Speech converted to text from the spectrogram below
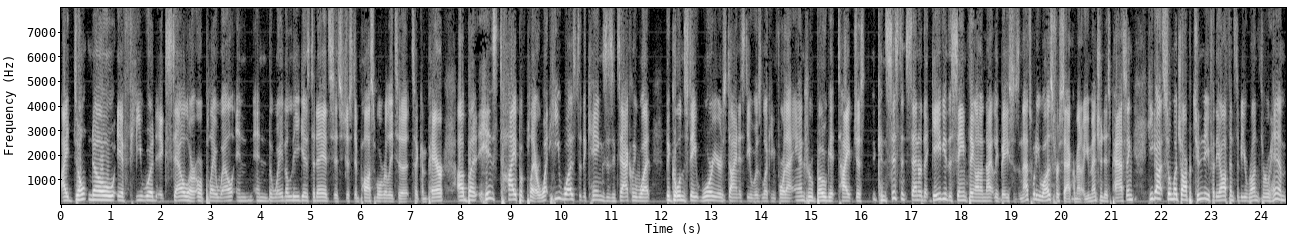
I don't know if he would excel or, or play well in, in the way the league is today. It's it's just impossible really to to compare. Uh, but his type of player, what he was to the Kings, is exactly what the Golden State Warriors dynasty was looking for that Andrew Bogut type, just consistent center that gave you the same thing on a nightly basis. And that's what he was for Sacramento. You mentioned his passing. He got so much opportunity for the offense to be run through him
